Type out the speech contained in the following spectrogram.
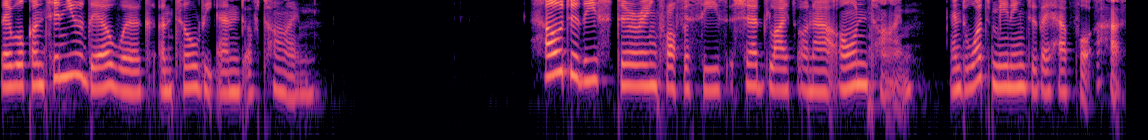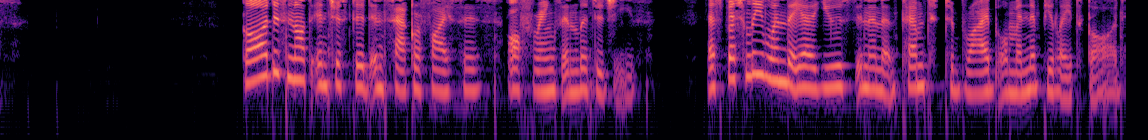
They will continue their work until the end of time. How do these stirring prophecies shed light on our own time, and what meaning do they have for us? God is not interested in sacrifices, offerings, and liturgies, especially when they are used in an attempt to bribe or manipulate God.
